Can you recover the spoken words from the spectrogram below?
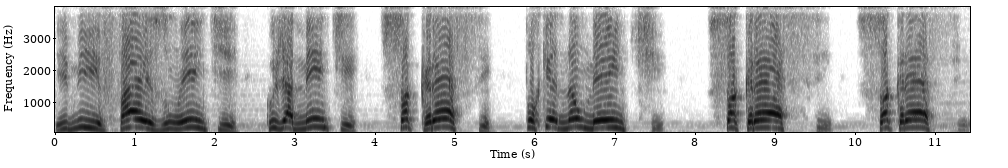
e me faz um ente cuja mente só cresce porque não mente, só cresce, só cresce.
